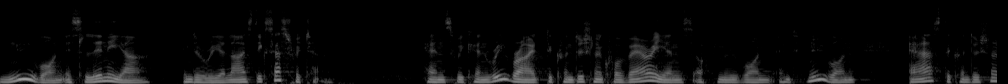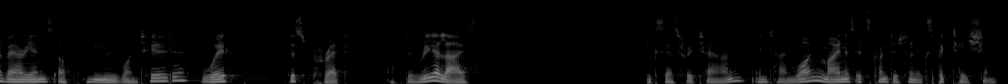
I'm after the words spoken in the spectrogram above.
nu1 is linear in the realized excess return. Hence, we can rewrite the conditional covariance of mu1 and nu1 as the conditional variance of mu1 tilde with the spread of the realized excess return in time 1 minus its conditional expectation.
